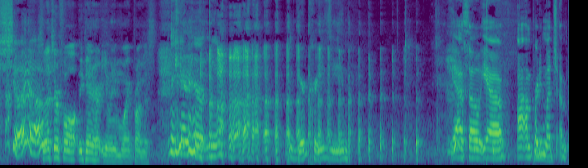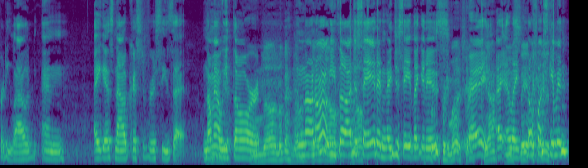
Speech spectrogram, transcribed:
shut up. So that's your fault. They can't hurt you anymore. I promise. They can't hurt me. You're crazy. Yeah, so yeah, I'm pretty much I'm pretty loud, and I guess now Christopher sees that. No me agüito or no, No, no, no, no, no, agüito. I just No. say it and I just say it like it is. Pretty much, yeah. right? Yeah, I, I like no like fucks given.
